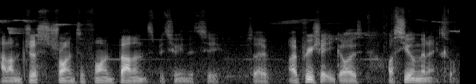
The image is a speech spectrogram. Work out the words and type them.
and I'm just trying to find balance between the two. So I appreciate you guys. I'll see you on the next one.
